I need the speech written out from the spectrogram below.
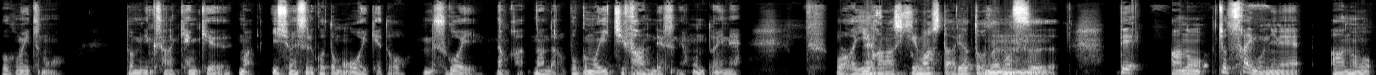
僕もいつもドミニクさんの研究、まあ一緒にすることも多いけど、すごい、なんか、なんだろう、僕も一ファンですね、本当にね。わあ、いい話聞けました。ありがとうございます。うんで、あの、ちょっと最後にね、あの、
